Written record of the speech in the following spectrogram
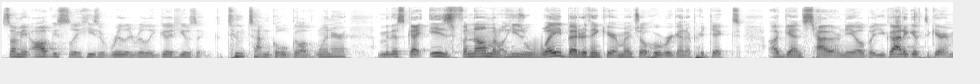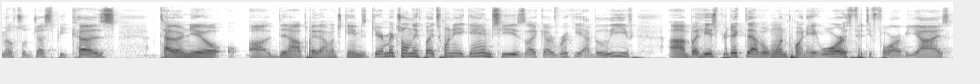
So I mean, obviously he's a really really good. He was a two-time Gold Glove winner. I mean, this guy is phenomenal. He's way better than Garrett Mitchell, who we're gonna predict against Tyler O'Neill. But you got to give to Garrett Mitchell just because Tyler O'Neill uh, did not play that much games. Garrett Mitchell only played 28 games. He is like a rookie, I believe, uh, but he's predicted to have a 1.8 WAR with 54 RBIs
